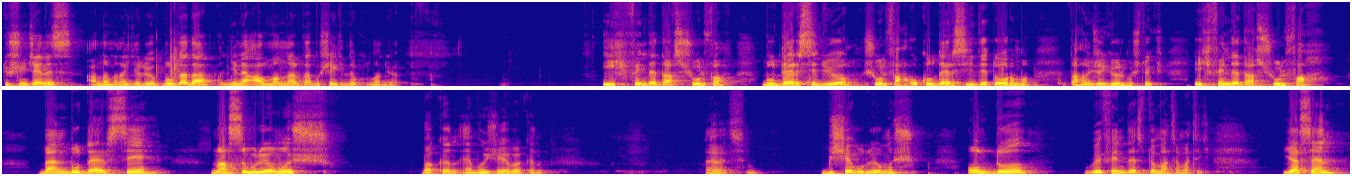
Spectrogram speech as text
düşünceniz anlamına geliyor. Burada da yine Almanlar da bu şekilde kullanıyor. Ich finde das Schulfach bu dersi diyor. Schulfach okul dersiydi. Doğru mu? Daha önce görmüştük. Ich finde das Schulfach ben bu dersi nasıl buluyormuş? Bakın emojiye bakın. Evet. Bir şey buluyormuş. Und du wie findest du matematik? Ya sen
